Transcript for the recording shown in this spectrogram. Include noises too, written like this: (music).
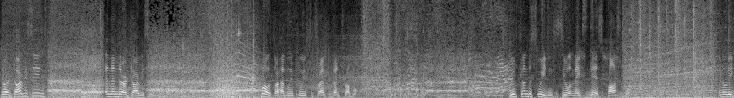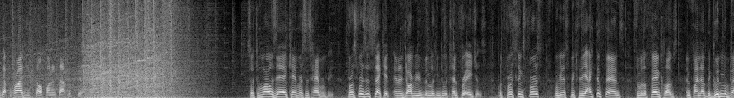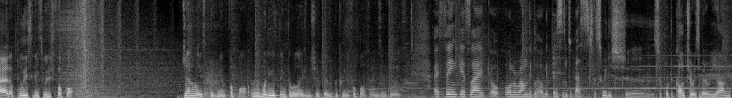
There are Derby scenes, and then there are Derby scenes. Both are heavily policed to try and prevent trouble. We've come to Sweden to see what makes this possible. In a league that prides itself on its atmosphere. So tomorrow's AIK versus Hammarby. First versus second, and a derby we've been looking to attend for ages. But first things first, we're going to speak to the active fans, some of the fan clubs, and find out the good and the bad of policing in Swedish football. Generally speaking in football, I mean, what do you think the relationship is between football fans and police? I think it's like all around the globe, it isn't the best. The Swedish uh, supporter culture is very young.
